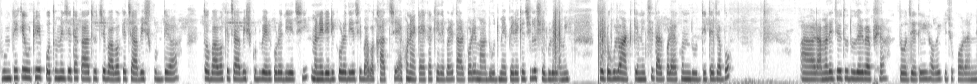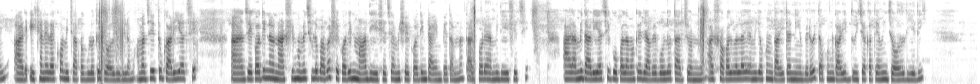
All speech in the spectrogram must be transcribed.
ঘুম থেকে উঠে প্রথমে যেটা কাজ হচ্ছে বাবাকে চা বিস্কুট দেওয়া। তো বাবাকে চা বিস্কুট বের করে দিয়েছি মানে রেডি করে দিয়েছি, বাবা খাচ্ছে, এখন একা একা খেতে পারে। তারপরে মা দুধ মেপে রেখেছিল, সেগুলোই আমি ফোটোগুলো আটকে নিচ্ছি, তারপরে এখন দুধ দিতে যাব। আর আমাদের যেহেতু দুধের ব্যবসা, তো যেতেই হবে, কিছু করার নেই। আর এইখানে দেখো আমি চাকাগুলোতে জল দিয়ে দিলাম। আমার যেহেতু গাড়ি আছে যে কদিন নার্সিংহোমে ছিল বাবা, সে কদিন মা দিয়ে এসেছে। আমি সেই কদিন টাইম পেতাম না। তারপরে আমি দিয়ে এসেছি। আর আমি দাঁড়িয়ে আছি, গোপাল আমাকে যাবে বলল তার জন্য। আর সকালবেলায় আমি যখন গাড়িটা নিয়ে বেরোই, তখন গাড়ির দুই চাকাতে আমি জল দিয়ে দিই।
